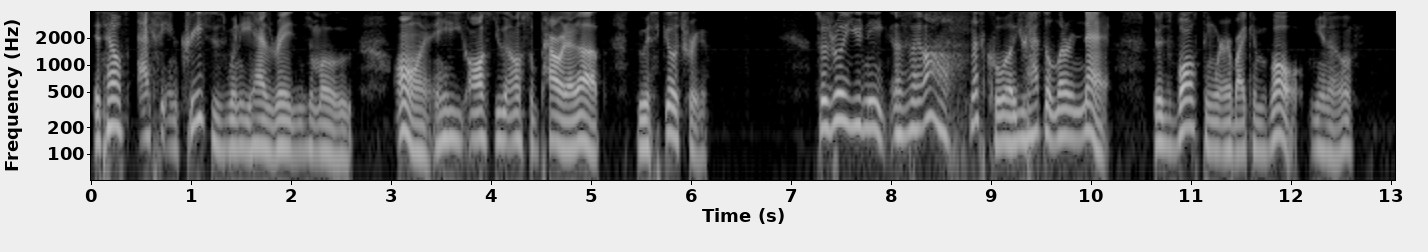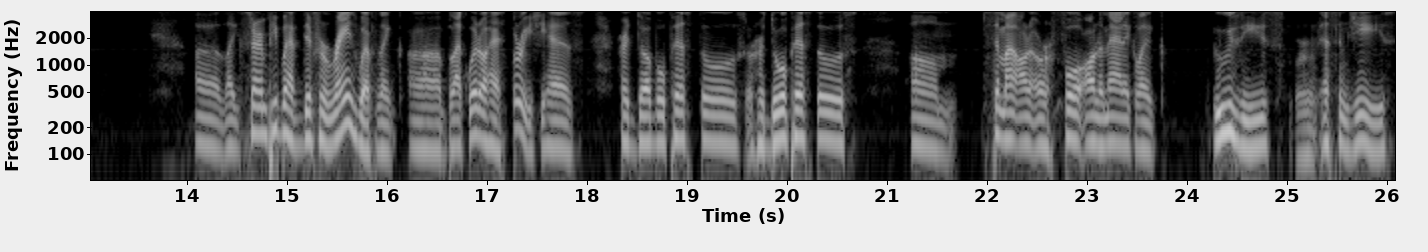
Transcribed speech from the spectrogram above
His health actually increases when he has rage mode on, and he also you can also power that up through his skill tree. So it's really unique. It's like, oh, that's cool. Like you have to learn that. There's vaulting where everybody can vault, you know. Uh, like certain people have different range weapons. Like uh, Black Widow has three. She has her double pistols or her dual pistols, um semi or full automatic like Uzis or SMGs,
